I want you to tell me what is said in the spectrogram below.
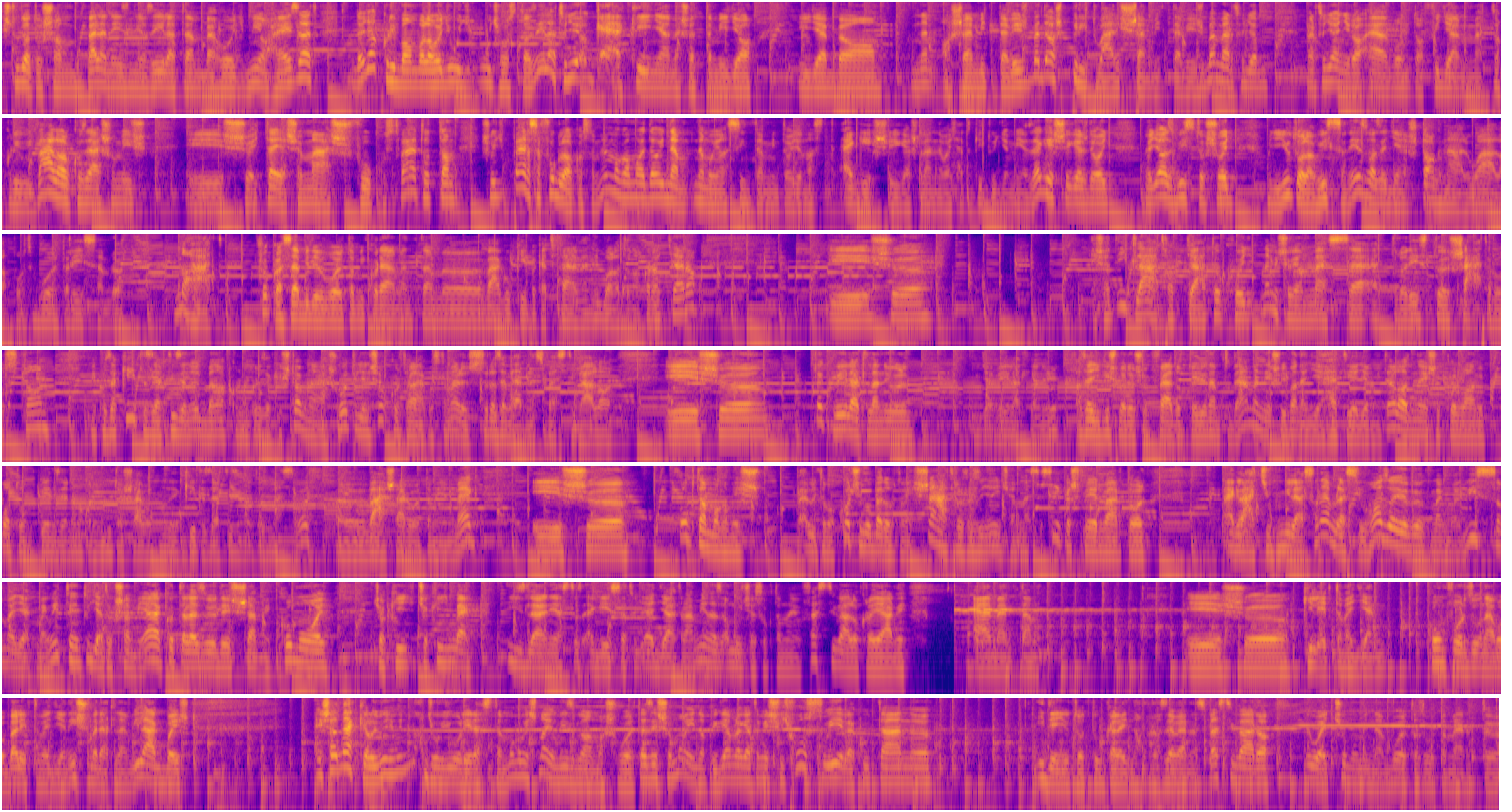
és tudatosan belenézni az életembe, hogy mi a helyzet, de hogy akkoriban valahogy úgy, úgy hozta az élet, hogy elkényelmesedtem így, a, így ebbe a nem a semmit tevésbe, de a spirituális semmit tevésbe, mert hogy, a, mert hogy annyira elvonta a figyelmemet akkori új vállalkozásom is, és egy teljesen más fókuszt váltottam, és hogy persze foglalkoztam önmagammal, de hogy nem, nem olyan szinten, mint ahogyan azt egészséges lenne, vagy hát ki tudja mi az egészséges, de hogy, hogy az biztos, hogy, hogy utólag visszanézve az egy ilyen stagnáló állapot volt a részemről. Na hát, sokkal szebb idő volt, amikor elmentem vágóképeket felvenni Balaton akaratjára, és hát itt láthatjátok, hogy nem is olyan messze ettől a résztől sátoroztam, méghozzá 2015-ben akkor, amikor ez a kis stagnálás volt, ugyanis akkor találkoztam először az Everness Fesztivállal. És tök véletlenül ugye véletlenül, az egyik ismerősöm feldobta, hogy ő nem tud elmenni, és hogy van egy ilyen heti egy, amit eladna, és akkor valami potom pénzért, nem akarok butaságot mondani, 2015 az messze volt, vásároltam én meg, és fogtam magam, és beültem a kocsiba, bedobtam egy sátrat, az ugye nincsen messze Székesfehérvártól, meglátjuk mi lesz, ha nem lesz jó, hazajövök, meg majd visszamegyek, meg mit tenni, tudjátok, semmi elköteleződés, semmi komoly, csak így, csak így megízlelni ezt az egészet, hogy egyáltalán milyen ez, amúgy sem szoktam nagyon fesztiválokra járni, elmentem, és uh, kiléptem egy ilyen komfortzónából, beléptem egy ilyen ismeretlen világba, és és hát meg kell, hogy mondjam, hogy nagyon jól éreztem magam, és nagyon izgalmas volt ez, és a mai napig emlegetem, és így hosszú évek után idén jutottunk el egy napra az Everness Fesztiválra. Jó, egy csomó minden volt azóta, mert uh,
